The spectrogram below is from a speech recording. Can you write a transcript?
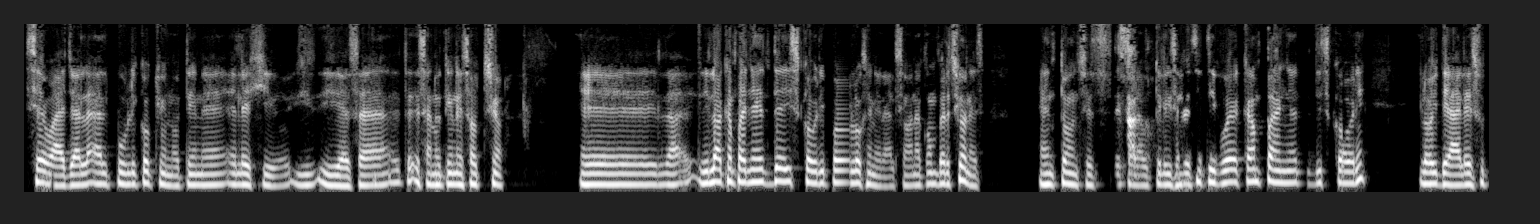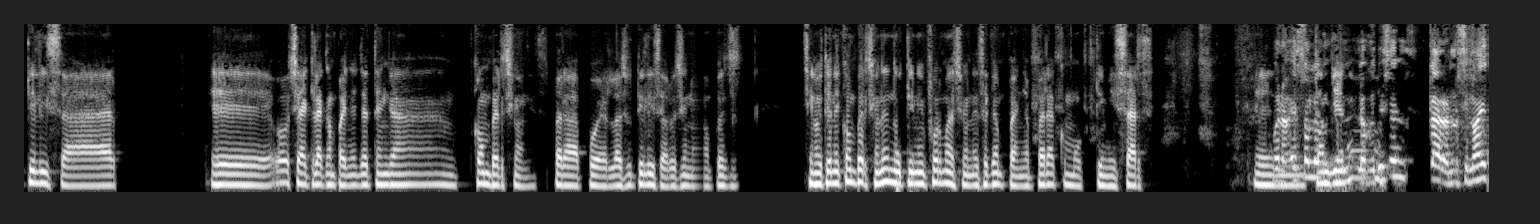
se vaya al, público que uno tiene elegido y, esa, esa, no tiene esa opción. Eh, la, y la campaña de Discovery por lo general se van a conversiones. Entonces, para utilizar ese tipo de campaña Discovery, lo ideal es utilizar, eh, o sea, que la campaña ya tenga conversiones para poderlas utilizar, o si no, pues si no tiene conversiones, no tiene información esa campaña para como optimizarse. Eh, bueno, eso lo, también, lo que tú dices, claro, si no, hay,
